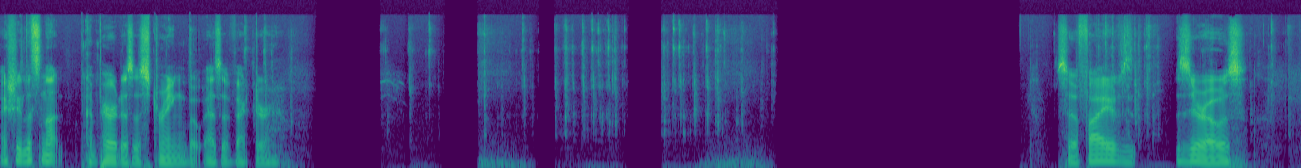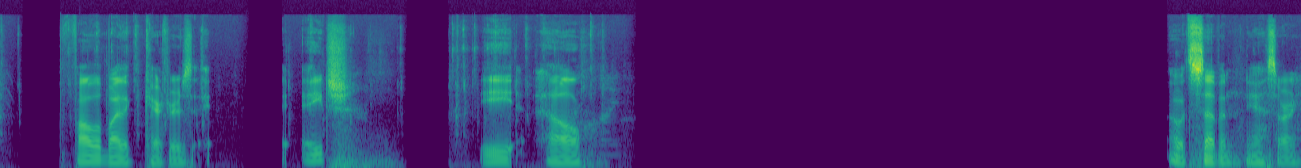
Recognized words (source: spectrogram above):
Actually, let's not compare it as a string, but as a vector. So five zeros followed by the characters H, E, L. Oh, it's seven. Yeah, sorry.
